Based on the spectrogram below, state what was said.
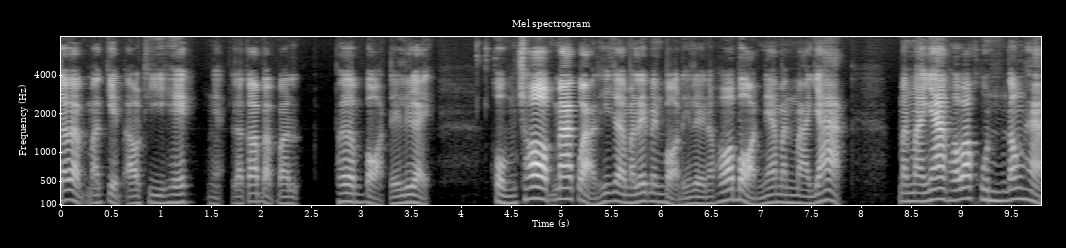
ก็แบบมาเก็บ LT Hex เนี่ยแล้วก็แบบมาเพิ่มบอร์ดเรื่อยๆ ผมชอบมากกว่าที่จะมาเล่นเป็นบอร์ดนี้เลยนะ เพราะว่าบอร์ดเนี้ยมันมายาก มันมายากเพราะว่าคุณต้องหา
